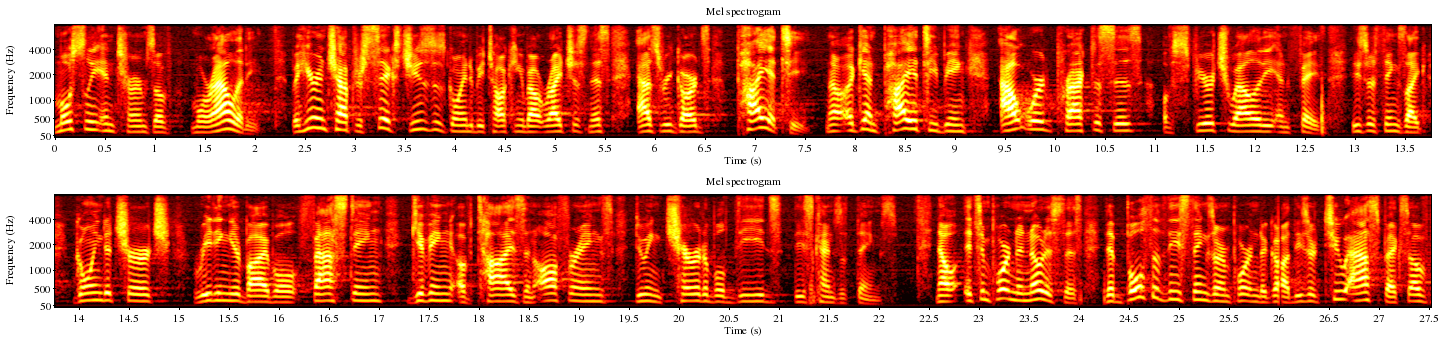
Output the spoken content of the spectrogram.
mostly in terms of morality. But here in chapter 6, Jesus is going to be talking about righteousness as regards piety. Now, again, piety being outward practices of spirituality and faith. These are things like going to church, reading your Bible, fasting, giving of tithes and offerings, doing charitable deeds, these kinds of things. Now, it's important to notice this that both of these things are important to God. These are two aspects of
